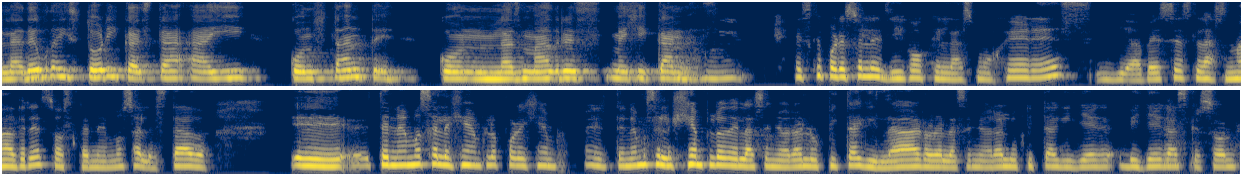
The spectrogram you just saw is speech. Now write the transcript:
la, deuda histórica está ahí constante con las madres mexicanas. Es que por eso les digo que las mujeres y a veces las madres sostenemos al Estado. Eh, tenemos el ejemplo, por ejemplo, eh, tenemos el ejemplo de la señora Lupita Aguilar o de la señora Lupita Villegas, que son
